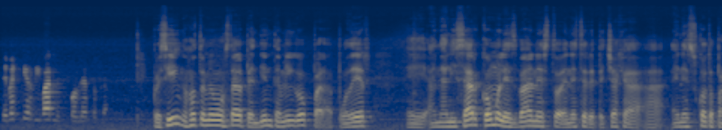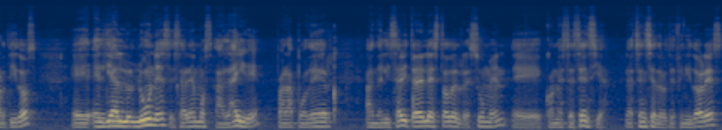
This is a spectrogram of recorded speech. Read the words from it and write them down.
de ver qué rival les podría tocar. Pues sí, nosotros también vamos a estar al pendiente, amigo, para poder eh, analizar cómo les van esto en este repechaje en esos cuatro partidos. Eh, el día lunes estaremos al aire para poder analizar y traerles todo el resumen eh, con nuestra esencia, la esencia de los definidores,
